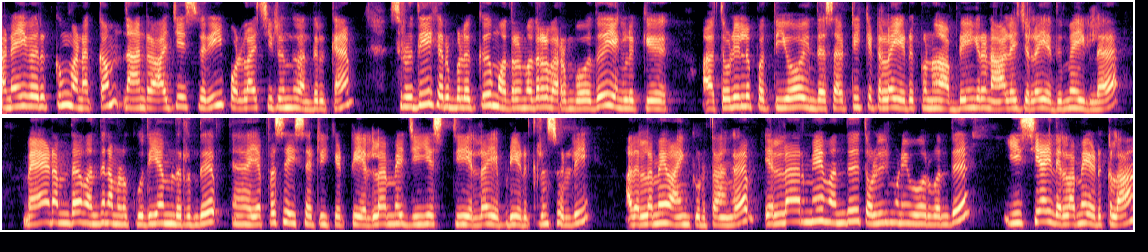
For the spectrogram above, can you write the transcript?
அனைவருக்கும் வணக்கம். நான் ராஜேஸ்வரி பொள்ளாச்சியிலேருந்து வந்திருக்கேன். ஸ்ருதி ஹெர்பலுக்கு முதல் முதல் வரும்போது எங்களுக்கு தொழிலை பற்றியோ இந்த சர்டிஃபிகேட்டெல்லாம் எடுக்கணும் அப்படிங்கிற நாலேஜ் எல்லாம் எதுவுமே இல்லை. மேடம் தான் வந்து நம்மளுக்கு உதயம்லேருந்து எஃப்எஸ்ஐ சர்டிஃபிகேட் எல்லாமே ஜிஎஸ்டி எல்லாம் எப்படி எடுக்கிறேன்னு சொல்லி அதெல்லாமே வாங்கி கொடுத்தாங்க. எல்லாருமே வந்து தொழில் முனைவோர் வந்து ஈஸியாக இது எல்லாமே எடுக்கலாம்.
